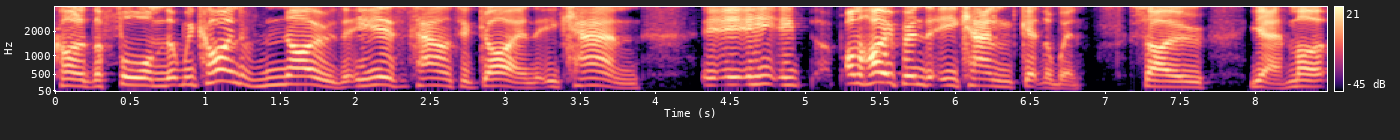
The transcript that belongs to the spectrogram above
kind of the form that we kind of know that he is a talented guy and that he can. He, he, I'm hoping that he can get the win. So yeah, my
